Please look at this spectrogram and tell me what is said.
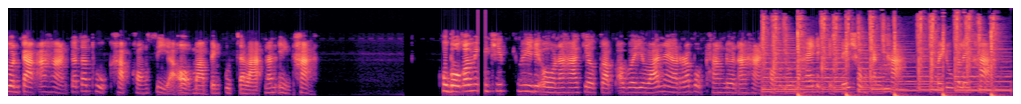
ส่วนกากอาหารก็จะถูกขับของเสียออกมาเป็นอุจจาระนั่นเองค่ะครูโบก็มีคลิปวิดีโอนะคะ เกี่ยวกับอวัยวะในระบบทางเดินอาหารของมนุษย์มาให้เด็กๆได้ชมกันค่ะ ไปดูกันเลยค่ะ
